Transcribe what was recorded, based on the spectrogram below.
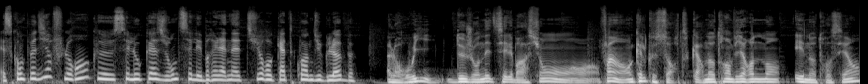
Est-ce qu'on peut dire, Florent, que c'est l'occasion de célébrer la nature aux quatre coins du globe? Alors oui, deux journées de célébration, enfin en quelque sorte, car notre environnement et notre océan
